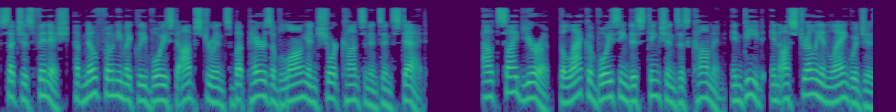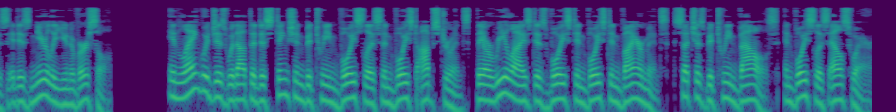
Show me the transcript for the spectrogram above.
such as Finnish, have no phonemically voiced obstruents but pairs of long and short consonants instead. Outside Europe, the lack of voicing distinctions is common, indeed, in Australian languages it is nearly universal. In languages without the distinction between voiceless and voiced obstruents, they are realized as voiced in voiced environments, such as between vowels, and voiceless elsewhere.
